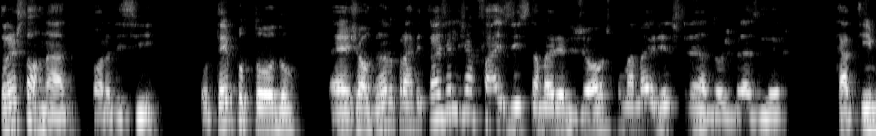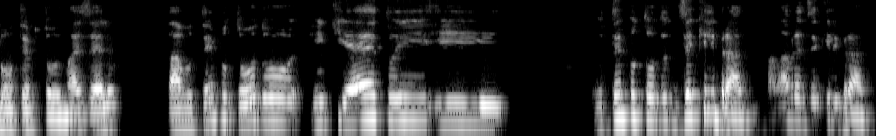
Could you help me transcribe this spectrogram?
transtornado, fora de si, o tempo todo é, jogando para arbitragem. Ele já faz isso na maioria dos jogos, como a maioria dos treinadores brasileiros catimbam o tempo todo. Mas Hélio estava o tempo todo inquieto e, e, o tempo todo desequilibrado. A palavra é desequilibrado.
